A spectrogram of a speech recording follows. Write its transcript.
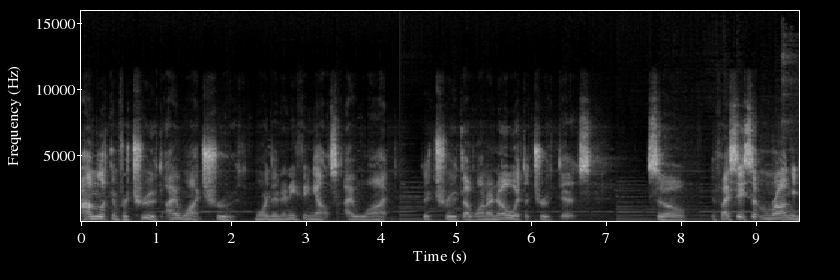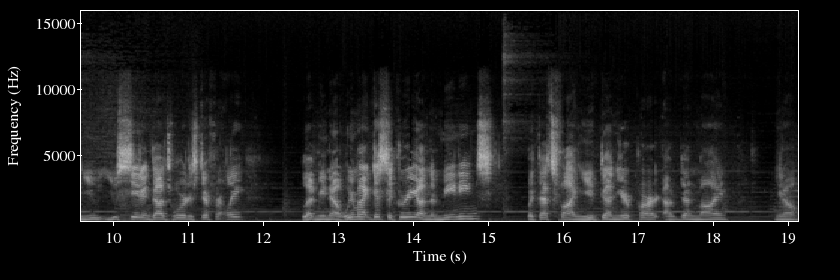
I'm looking for truth. I want truth more than anything else. I want the truth. I want to know what the truth is. So if I say something wrong and you, you see it in God's word as differently, let me know. We might disagree on the meanings, but that's fine. You've done your part, I've done mine. You know,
